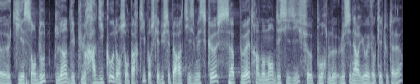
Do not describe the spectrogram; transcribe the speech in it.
euh, qui est sans doute l'un des plus radicaux dans son parti pour ce qui est du séparatisme. Est-ce que ça peut être un moment décisif pour le scénario évoqué tout à l'heure?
